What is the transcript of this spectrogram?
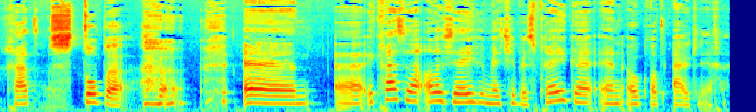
gaat stoppen. en uh, ik ga ze alle zeven met je bespreken en ook wat uitleggen.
